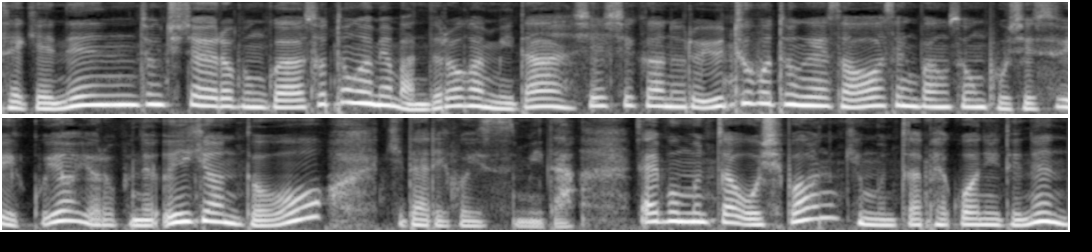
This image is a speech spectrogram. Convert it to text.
세계는 청취자 여러분과 소통하며 만들어갑니다. 실시간으로 유튜브 통해서 생방송 보실 수 있고요. 여러분의 의견도 기다리고 있습니다. 짧은 문자 50원, 긴 문자 100원이 드는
